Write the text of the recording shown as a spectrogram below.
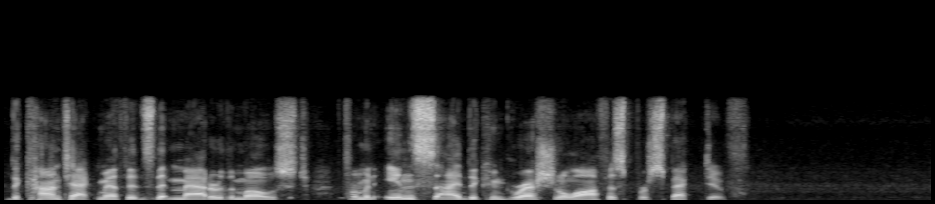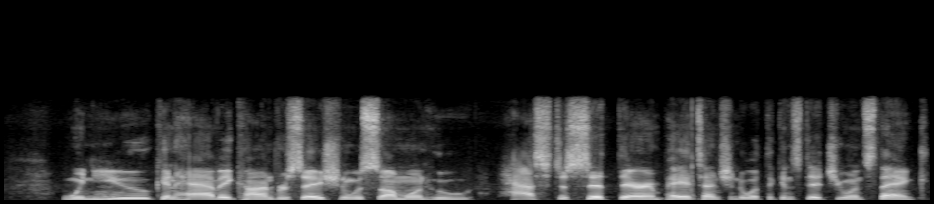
the contact methods that matter the most from an inside the congressional office perspective. When Hmm. you can have a conversation with someone who has to sit there and pay attention to what the constituents think,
